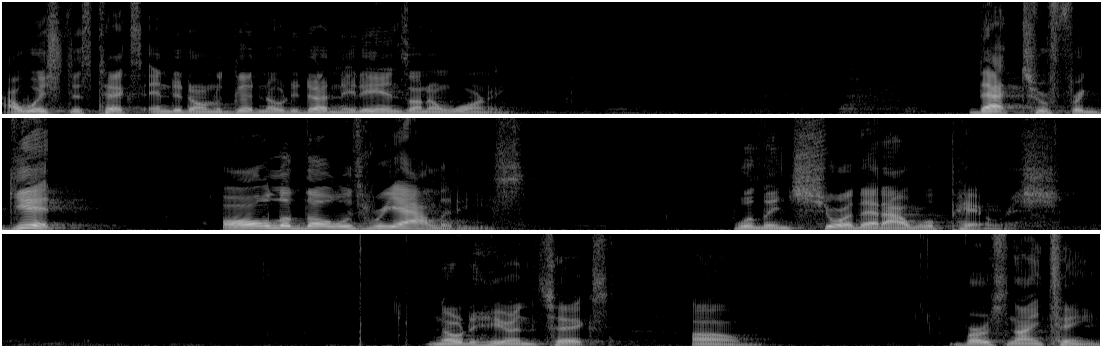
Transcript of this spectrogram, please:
I wish this text ended on a good note. It doesn't, it ends on a warning. That to forget all of those realities will ensure that I will perish. Noted here in the text, um, verse 19.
